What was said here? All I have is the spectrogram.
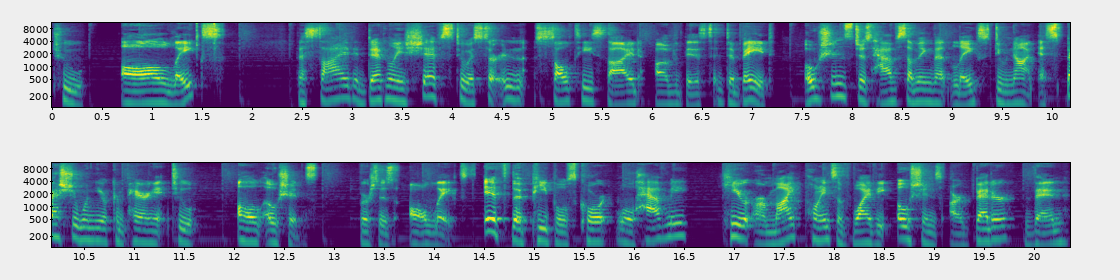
to all lakes, the side definitely shifts to a certain salty side of this debate. Oceans just have something that lakes do not, especially when you're comparing it to all oceans versus all lakes. If the People's Court will have me, here are my points of why the oceans are better than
